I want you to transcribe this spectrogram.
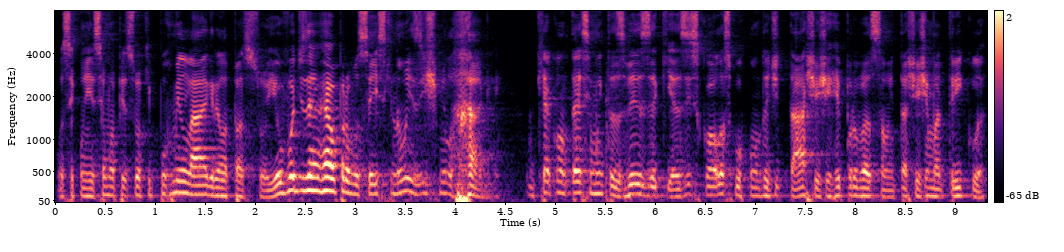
Você conheceu uma pessoa que por milagre ela passou. E eu vou dizer real para vocês que não existe milagre. O que acontece muitas vezes é que as escolas, por conta de taxas de reprovação e taxas de matrícula,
